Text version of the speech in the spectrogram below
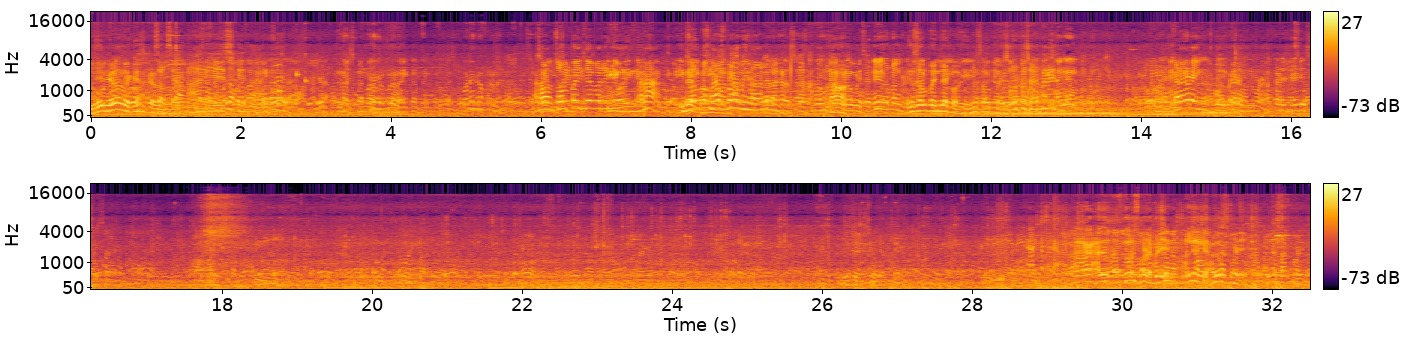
ನೀನು ಹೇಳ್ಬೇಕು ಇಸ್ಕ ಅಣ್ಣ ಒಂದ್ ಸ್ವಲ್ಪ ಹಿಂದೆ ಬರ್ರಿ ನೀವು. ಅಣ್ಣ ಸ್ವಲ್ಪ. ಇನ್ನು ಸ್ವಲ್ಪ ಹಿಂದೆ ಹೋಗಿ ಇನ್ನು ಸ್ವಲ್ಪ ಹಿಂದೆ. ಸ್ವಲ್ಪ ಸೈಡ್ ಬನ್ನಿ. ಕೆಳಗಡೆ ಹಿಂಗ್ ಈ ಕಡೆ ಬಂದ್ ಮಾಡಿ. ಆ ಕಡೆ ಲೇಡೀಸ್ ಸರ್ ಅದು ತೋರಿಸ್ಬೇಡ ಬಿಡಿ ಅಲ್ಲೇ ಅಲ್ಲೇ ತೋರಿಸ್ಬೇಡಿ ಅಲ್ಲೇ ಸಾಕು ಮಾಡಿ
